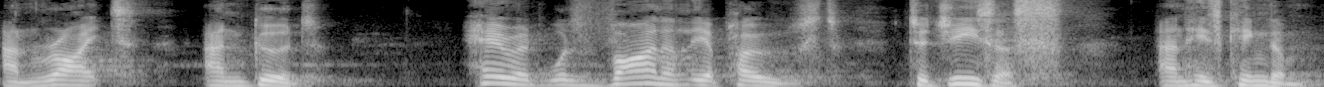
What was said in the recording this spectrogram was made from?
and right and good. Herod was violently opposed to Jesus and his kingdom.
